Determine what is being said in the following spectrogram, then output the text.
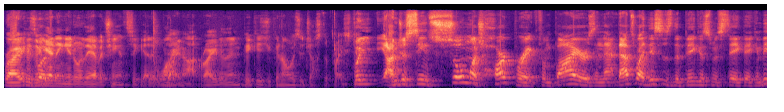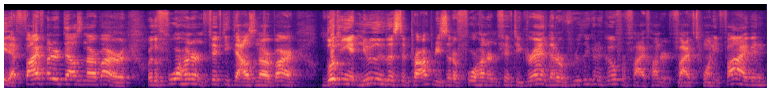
right, because they're getting it, or they have a chance to get it. Why right. not, right? And then because you can always adjust the price. Too. But I'm just seeing so much heartbreak from buyers, and that that's why this is the biggest mistake they can be. That five hundred thousand dollar buyer or the four hundred and fifty thousand dollar buyer looking at newly listed properties that are 450 grand that are really going to go for 500, 525, and,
